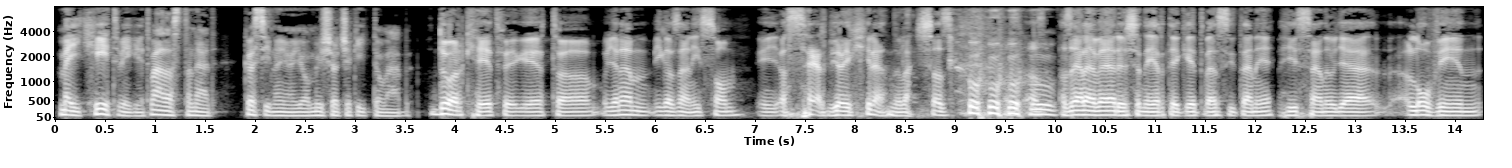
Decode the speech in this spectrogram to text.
Melyik hétvégét választanád? Köszi, nagyon jó műsor, csak így tovább. Dörk hétvégét, uh, ugye nem igazán iszom, így a szerbiai kirándulás az, az, az, az eleve erősen értékét veszíteni, hiszen ugye Lovin,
